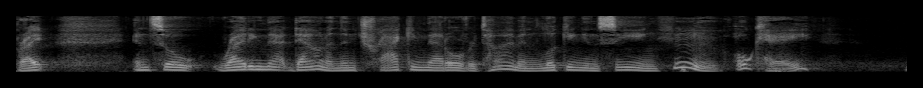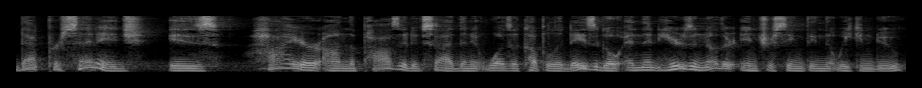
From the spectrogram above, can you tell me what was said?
Right? And so writing that down and then tracking that over time and looking and seeing, hmm, okay, that percentage is higher on the positive side than it was a couple of days ago. And then here's another interesting thing that we can do.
